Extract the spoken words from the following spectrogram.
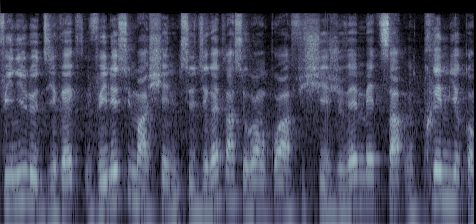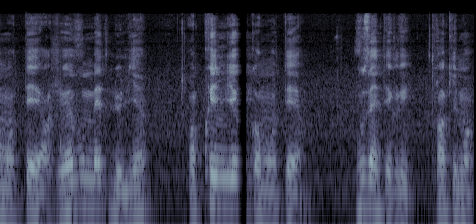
finir le direct, venez sur ma chaîne. Ce direct-là sera encore affiché. Je vais mettre ça en premier commentaire. Je vais vous mettre le lien en premier commentaire. Vous intégrez tranquillement.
